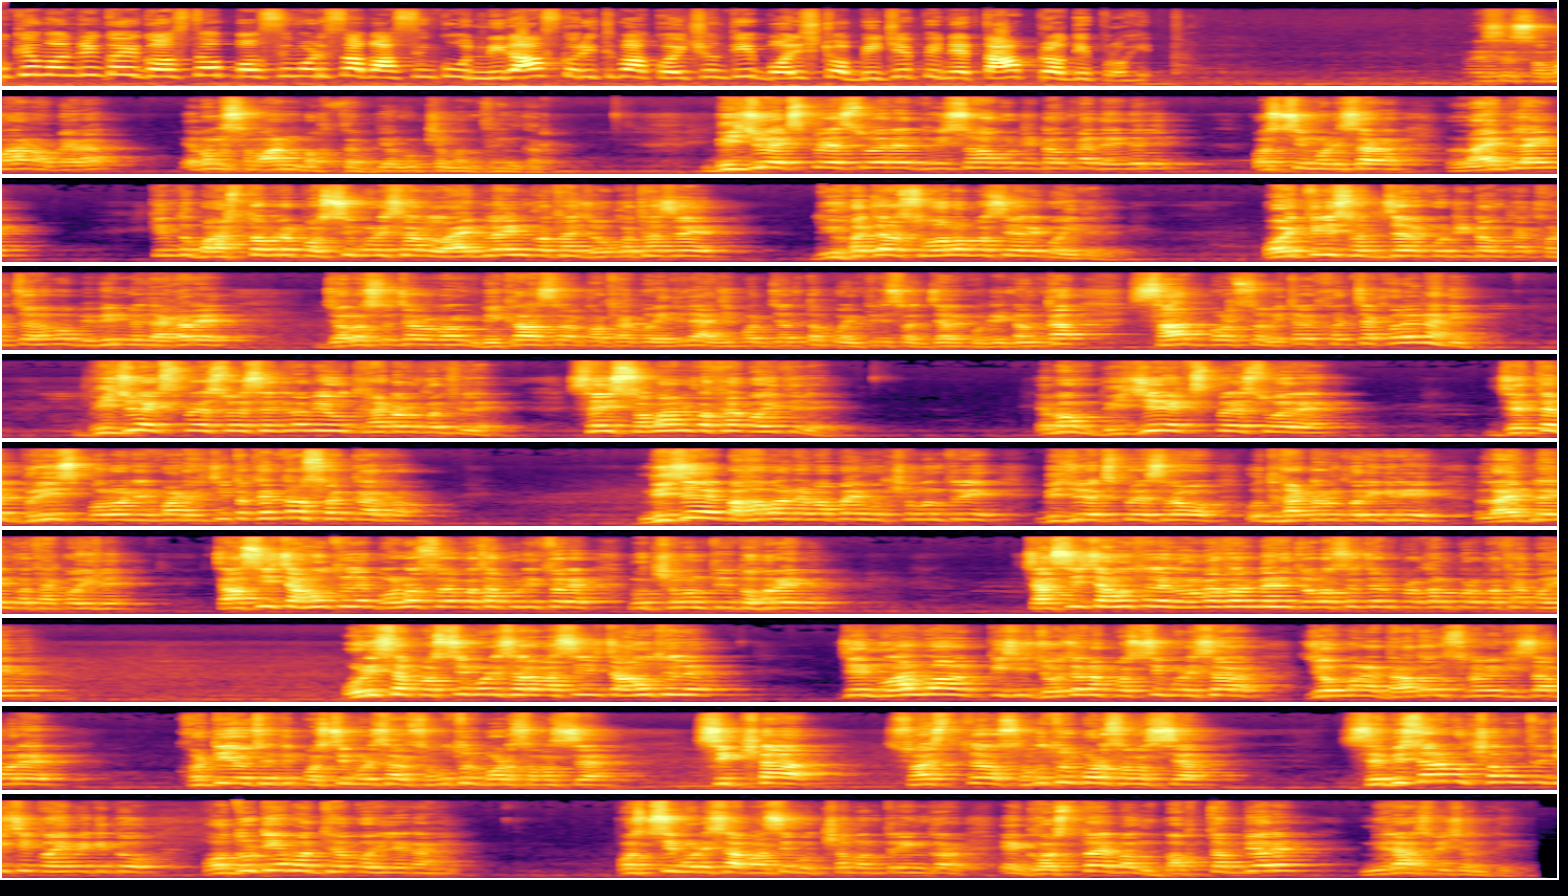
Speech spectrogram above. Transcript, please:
মুখ্যমন্ত্রীঙ্ক এই গস্ত পশ্চিম ওড়িশাবাসী নিরাশ করে বরিষ্ঠ বিজেপি নেতা প্রদীপ রোহিত সে সমান অপেরা এবং সমান বক্তব্য মুখ্যমন্ত্রীঙ্কর বিজু এক্সপ্রেসওয়ে দুইশহ কোটি টঙ্কা দিয়েদেলি পশ্চিম ওড়িশার লাইফ লাইন কিন্তু বাস্তবরে পশ্চিম ওড়িশার লাইফ লাইন কথা যে কথা সে দুই হাজার ষোহল মশায় কে পঁয়ত্রিশ হাজার কোটি টঙ্কা খরচ হব বিভিন্ন জায়গায় জলসেচন এবং বিকাশের কথা কইলে আজ পর্যন্ত পঁয়ত্রিশ হাজার কোটি টাকা সাত বর্ষ ভিতরে খরচা কলে না বিজু এক্সপ্রেসওয়ে সেদিন বি উদ্ঘাটন করে সেই সমান কথা কইলে এবং বিজু এক্সপ্রেসওয়ে যেতে ব্রিজ পোল নির্মাণ হয়েছে তো কেন্দ্র সরকারর নিজে বাহবা নেওয়া মুখ্যমন্ত্রী বিজু এক্সপ্রেসর উদ্ঘাটন করি লাইফ লাইন কথা কহিলেন চাষী চাহুলে বনসর কথা পুঁথরে মুখ্যমন্ত্রী দোহরাইবে ଚାଷୀ ଚାହୁଁଥିଲେ ଗଙ୍ଗାଧର ମେହେର ଜଳସେଚନ ପ୍ରକଳ୍ପର କଥା କହିବେ ଓଡ଼ିଶା ପଶ୍ଚିମ ଓଡ଼ିଶାରବାସୀ ଚାହୁଁଥିଲେ ଯେ ନୂଆ ନୂଆ କିଛି ଯୋଜନା ପଶ୍ଚିମ ଓଡ଼ିଶାର ଯେଉଁମାନେ ଦାଦନ ଶ୍ରମିକ ହିସାବରେ ଖଟି ଯାଉଛନ୍ତି ପଶ୍ଚିମ ଓଡ଼ିଶାର ସବୁଥିରୁ ବଡ଼ ସମସ୍ୟା ଶିକ୍ଷା ସ୍ୱାସ୍ଥ୍ୟ ସବୁଥିରୁ ବଡ଼ ସମସ୍ୟା ସେ ବିଷୟରେ ମୁଖ୍ୟମନ୍ତ୍ରୀ କିଛି କହିବେ କିନ୍ତୁ ପଦୁଟିଏ ମଧ୍ୟ କହିଲେ ନାହିଁ ପଶ୍ଚିମ ଓଡ଼ିଶାବାସୀ ମୁଖ୍ୟମନ୍ତ୍ରୀଙ୍କର ଏ ଗସ୍ତ ଏବଂ ବକ୍ତବ୍ୟରେ ନିରାଶ ହୋଇଛନ୍ତି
